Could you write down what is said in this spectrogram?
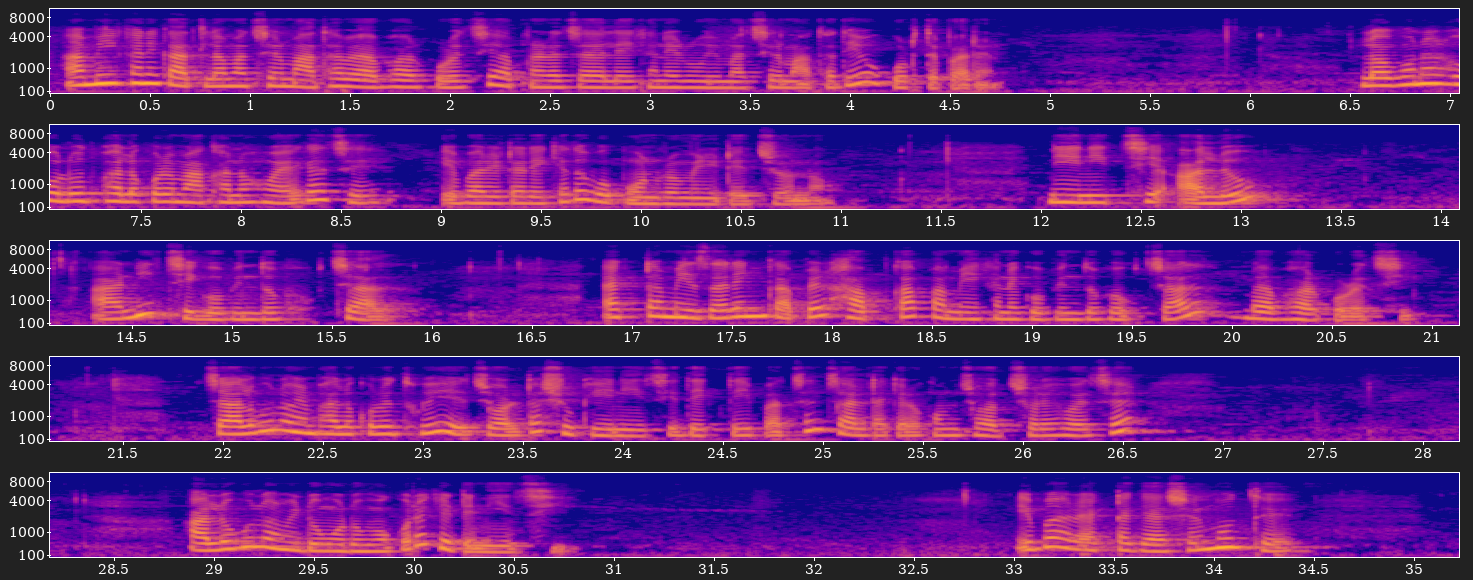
আমি এখানে কাতলা মাছের মাথা ব্যবহার করেছি, আপনারা চাইলে এখানে রুই মাছের মাথা দিয়েও করতে পারেন। লবণ আর হলুদ ভালো করে মাখানো হয়ে গেছে, এবার এটা রেখে দেবো পনেরো মিনিটের জন্য। নিয়ে নিচ্ছি আলু আর নিচ্ছি গোবিন্দভোগ চাল। একটা মেজারিং কাপের হাফ কাপ আমি এখানে গোবিন্দভোগ চাল ব্যবহার করেছি। চালগুলো আমি ভালো করে ধুয়ে জলটা শুকিয়ে নিয়েছি। দেখতেই পাচ্ছেন চালটা কীরকম ঝরঝরে হয়েছে। আলুগুলো আমি ডুমো ডুমো করে কেটে নিয়েছি। এবার একটা গ্যাসের মধ্যে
